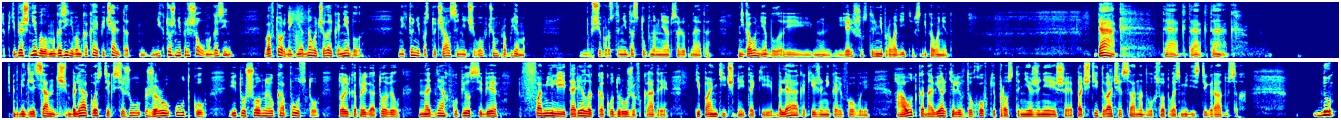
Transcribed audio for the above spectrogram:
Так тебя ж не было в магазине, вам какая печаль-то? Никто же не пришел в магазин. Во вторник ни одного человека не было. Никто не постучался, ничего. В чем проблема? Вообще просто недоступно мне абсолютно это. Никого не было, и ну, я решил стрим не проводить, раз никого нет. Так, так, так, так. Дмитрий Александрович, бля, Костик, сижу, жру утку и тушеную капусту. Только приготовил. На днях купил себе в фамилии тарелок, как у дружи в кадре. Типа античные такие. Бля, какие же они кайфовые. А утка на вертеле в духовке просто нежнейшая. Почти два часа на 280 градусах. Ну,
